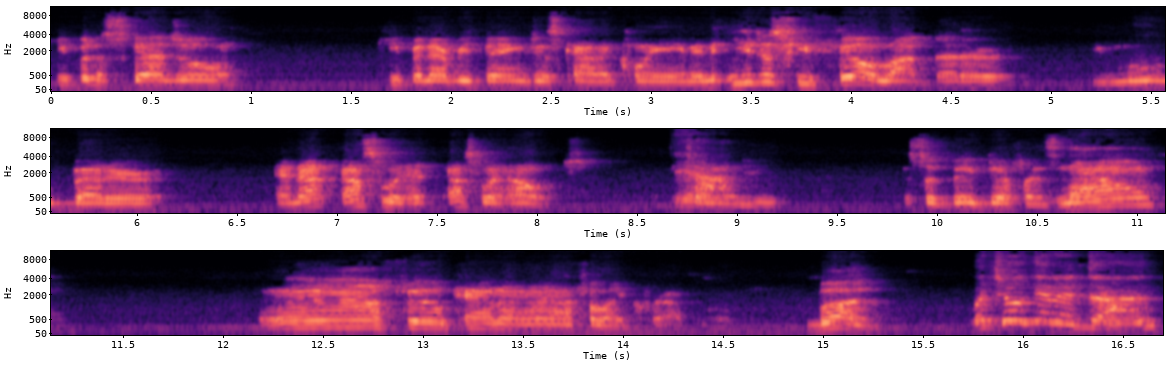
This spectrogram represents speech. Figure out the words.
keeping a schedule, keeping everything just kind of clean, and you just you feel a lot better. You move better, and that that's what that's what helps. I'm Yeah. telling you, it's a big difference. Now, eh, I feel kind of I feel like crap, but But you'll get it done.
